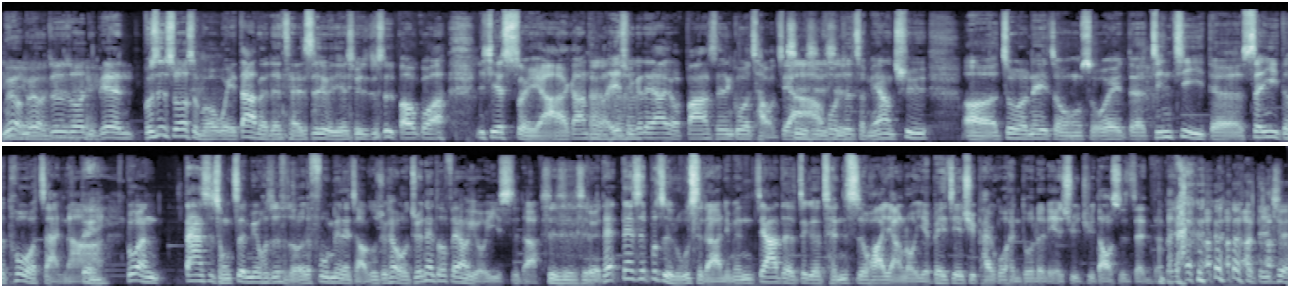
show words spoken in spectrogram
没有没有，就是说里面不是说什么伟大的人才是，也许就是包括一些水啊，刚刚谈到，也许跟大家有发生过吵架，啊，或者怎么样去呃做那种所谓的经济的生意的拓展啊，对，不管。大家是从正面或者是所谓的负面的角度去看，我觉得那都非常有意思的啊。是是是，对，但但是不止如此的啊，你们家的这个陈世华洋楼也被借去拍过很多的连续剧，倒是真的。的确，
